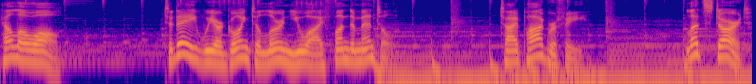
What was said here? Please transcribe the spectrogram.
Hello all. Today we are going to learn UI Fundamental. Typography. Let's start.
